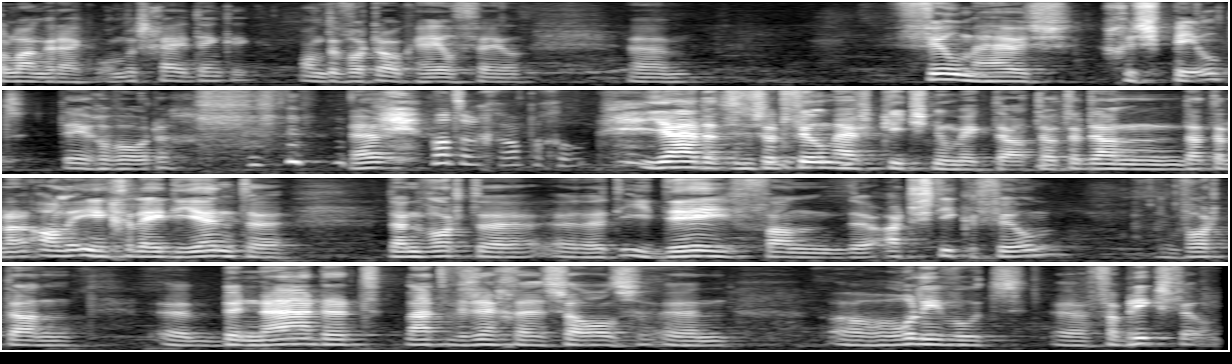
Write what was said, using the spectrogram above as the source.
belangrijk onderscheid, denk ik. Want er wordt ook heel veel um, filmhuis gespeeld tegenwoordig. Wat een grappige. Ja, dat is een soort filmhuiskitsch noem ik dat. Dat er dan, dat er dan alle ingrediënten... Dan wordt uh, het idee van de artistieke film... wordt dan uh, benaderd, laten we zeggen, zoals een Hollywood fabrieksfilm.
